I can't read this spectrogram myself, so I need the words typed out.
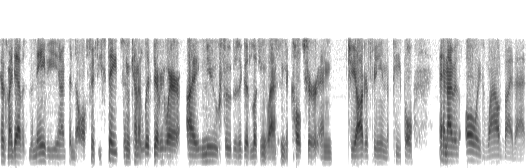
because my dad was in the Navy and I've been to all 50 states and kind of lived everywhere, I knew food was a good looking glass into culture and geography and the people, and I was always wowed by that.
